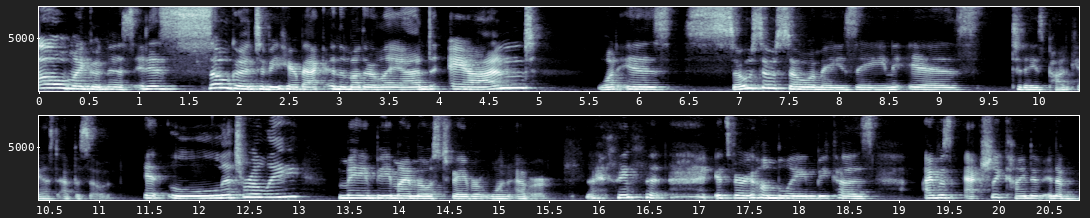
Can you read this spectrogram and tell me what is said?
Oh my goodness, it is so good to be here back in the motherland. And what is so, so, so amazing is today's podcast episode. It literally may be my most favorite one ever. I think that it's very humbling because I was actually kind of in a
